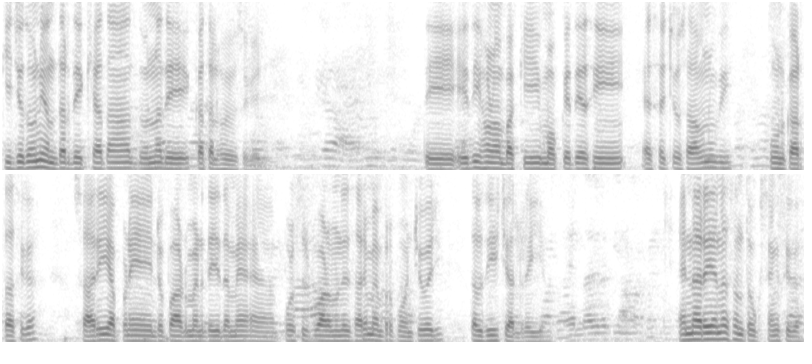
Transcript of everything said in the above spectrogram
ਕਿ ਜਦੋਂ ਉਹਨੇ ਅੰਦਰ ਦੇਖਿਆ ਤਾਂ ਦੋਨਾਂ ਦੇ ਕਤਲ ਹੋਏ ਸੀਗੇ ਜੀ। ਤੇ ਇਹਦੀ ਹੁਣ ਬਾਕੀ ਮੌਕੇ ਤੇ ਅਸੀਂ ਐਸਐਚਓ ਸਾਹਿਬ ਨੂੰ ਵੀ ਫੋਨ ਕਰਤਾ ਸੀਗਾ। ਸਾਰੇ ਆਪਣੇ ਡਿਪਾਰਟਮੈਂਟ ਦੇ ਜਿੱਦਾਂ ਮੈਂ ਪੁਲਿਸ ਡਿਪਾਰਟਮੈਂਟ ਦੇ ਸਾਰੇ ਮੈਂਬਰ ਪਹੁੰਚੇ ਹੋਏ ਜੀ ਤਬਦੀਲ ਚੱਲ ਰਹੀ ਆ। ਐਨਆਰਏ ਦਾ ਸੰਤੋਖ ਸਿੰਘ ਸੀਗਾ।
